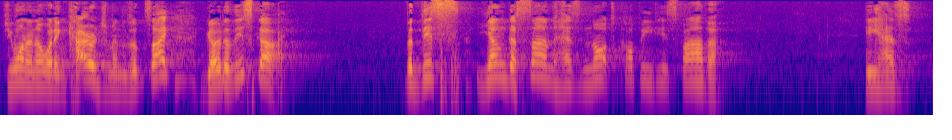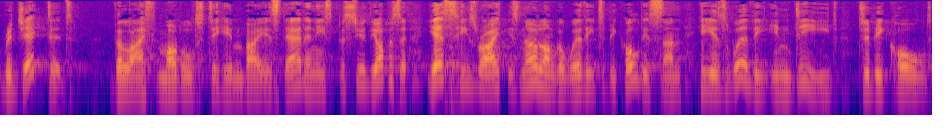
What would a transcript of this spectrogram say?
If you want to know what encouragement looks like, go to this guy. But this younger son has not copied his father. He has rejected the life modeled to him by his dad, and he's pursued the opposite. Yes, he's right. He's no longer worthy to be called his son. He is worthy indeed to be called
